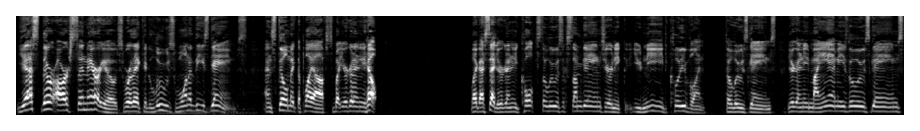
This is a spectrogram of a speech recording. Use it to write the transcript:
Yes, there are scenarios where they could lose one of these games and still make the playoffs, but you're going to need help. Like I said, you're going to need Colts to lose some games. You're need, you need Cleveland to lose games. You're going to need Miami to lose games.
